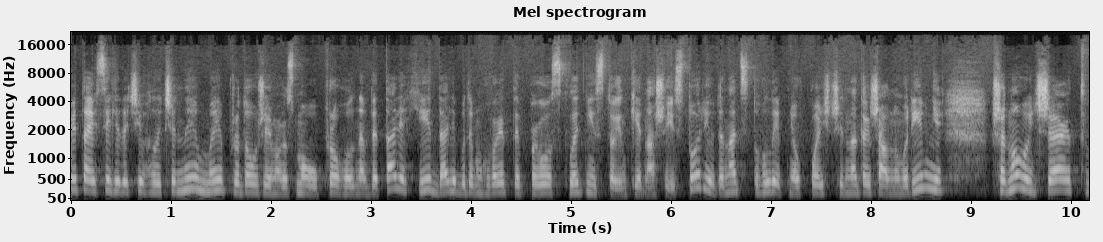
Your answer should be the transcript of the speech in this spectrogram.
Я вітаю всіх глядачів Галичини. Ми продовжуємо розмову про головне в деталях і далі будемо говорити про складні сторінки нашої історії. 11 липня в Польщі на державному рівні вшановують жертв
